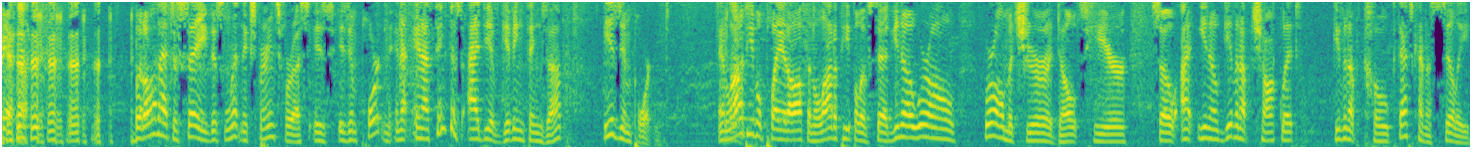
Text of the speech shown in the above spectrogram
Yeah. but all that to say, this Lenten experience for us is is important, and I, and I think this idea of giving things up is important. And a lot of people play it off, and a lot of people have said, you know, we're all we're all mature adults here, so I, you know, giving up chocolate, giving up Coke, that's kind of silly.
